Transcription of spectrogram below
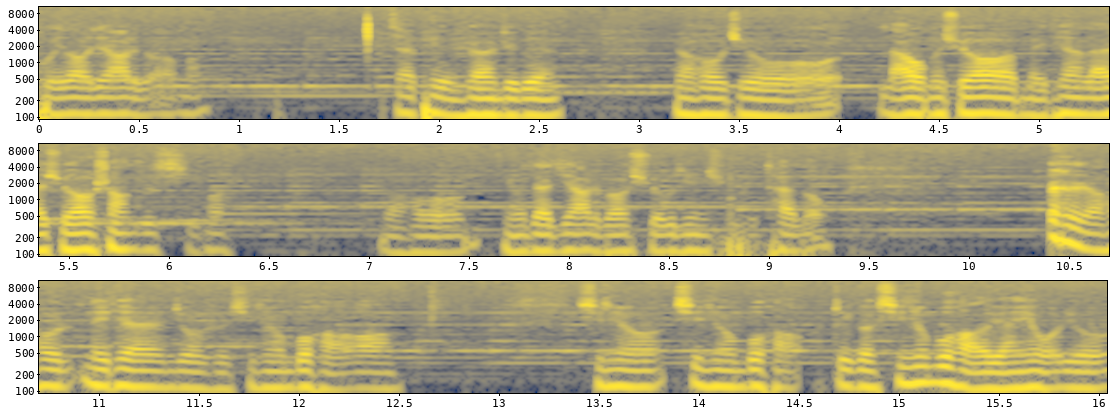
回到家里边嘛，在平顶山这边，然后就来我们学校，每天来学校上自习嘛。然后因为在家里边学不进去，太冷，然后那天就是心情不好啊。心情心情不好，这个心情不好的原因我就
